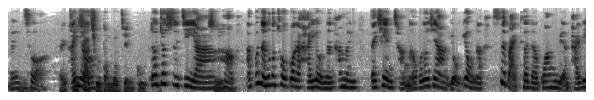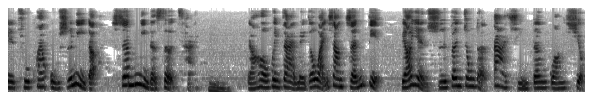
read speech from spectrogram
没错。哎，春夏秋冬都兼顾的。对，就四季呀、是哈啊，不能够错过的。还有呢，他们在现场呢，活动现场有用呢四百颗的光源排列出宽五十米的生命的色彩，嗯，然后会在每个晚上整点表演十分钟的大型灯光秀。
